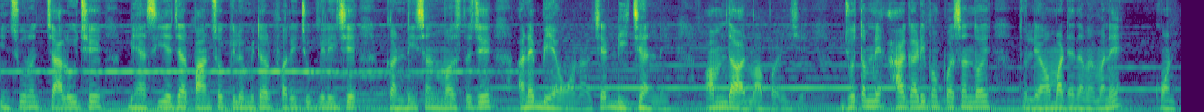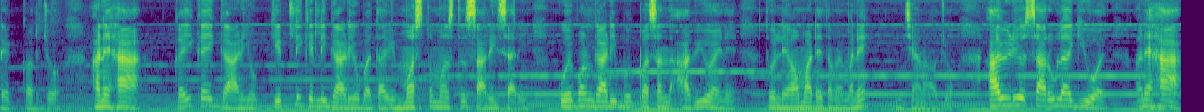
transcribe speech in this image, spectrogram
ઇન્સ્યોરન્સ ચાલુ છે. બ્યાસી હજાર પાંચસો કિલોમીટર ફરી ચૂકેલી છે. કન્ડિશન મસ્ત છે અને બે ઓનર છે, ડીઝલની. અમદાવાદમાં પડી છે. જો તમને આ ગાડી પણ પસંદ હોય, તો લેવા માટે તમે મને કોન્ટેક કરજો. અને હા, કઈ કઈ ગાડીઓ, કેટલી કેટલી ગાડીઓ બતાવી, મસ્ત મસ્ત સારી સારી. કોઈ પણ ગાડી પસંદ આવી હોય ને, તો લેવા માટે તમે મને જણાવજો. આ વીડિયો સારું લાગ્યું હોય અને હા,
